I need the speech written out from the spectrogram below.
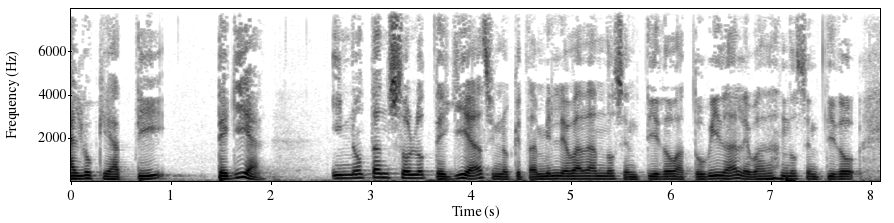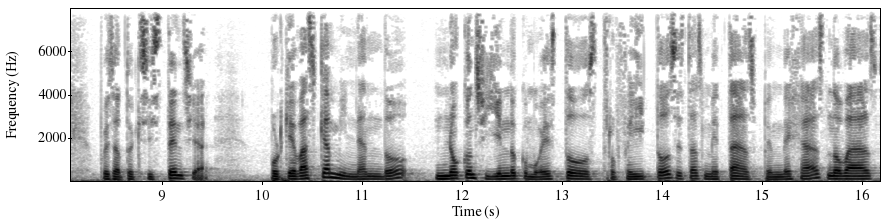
algo que a ti te guía. Y no tan solo te guía, sino que también le va dando sentido a tu vida, le va dando sentido pues a tu existencia porque vas caminando no consiguiendo como estos trofeitos, estas metas pendejas, no vas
